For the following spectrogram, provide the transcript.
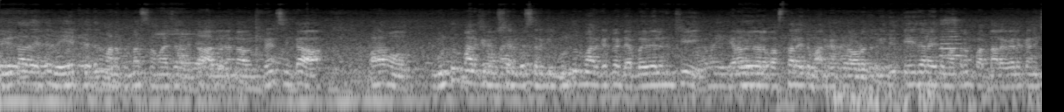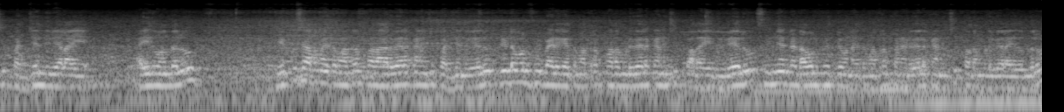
మిగతాది అయితే వేయట్లేదని మనకున్న సమాచారం అయితే ఆ విధంగా ఉంది. ఫ్రెండ్స్ ఇంకా మనము గుంటూరు మార్కెట్ విషయానికి వచ్చేసరికి గుంటూరు మార్కెట్లో డెబ్బై వేల నుంచి ఎనభై వేల బస్తాలు అయితే మార్కెట్కి రావడం జరిగింది. తేజాలు అయితే మాత్రం పద్నాలుగు వేల నుంచి పద్దెనిమిది వేల ఐదు వందలు. ఎక్కువ శాతం అయితే మాత్రం పదహారు వేల నుంచి పద్దెనిమిది వేలు త్రీ డబుల్ ఫైవ్ బ్యాడ్కి అయితే మాత్రం పదమూడు వేల నుంచి పదహైదు వేలు Syngenta double five three one అయితే మాత్రం పన్నెండు వేల నుంచి పదమూడు వేల ఐదు వందలు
